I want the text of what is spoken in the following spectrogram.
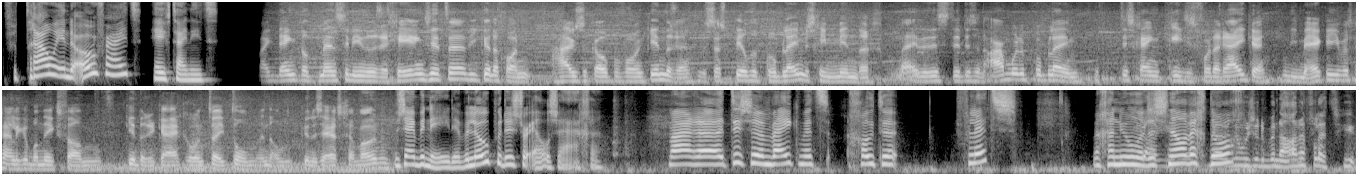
vertrouwen in de overheid heeft hij niet. Maar ik denk dat mensen die in de regering zitten, die kunnen gewoon huizen kopen voor hun kinderen. Dus daar speelt het probleem misschien minder. Nee, dit is, dit is een armoedeprobleem. Het is geen crisis voor de rijken. Die merken hier waarschijnlijk helemaal niks van. Want kinderen krijgen gewoon twee ton en dan kunnen ze ergens gaan wonen. We zijn beneden. We lopen dus door Elzagen. Maar uh, het is een wijk met grote flats. We gaan nu onder ja, de snelweg door. Ja, noemen ze de bananenflats hier.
